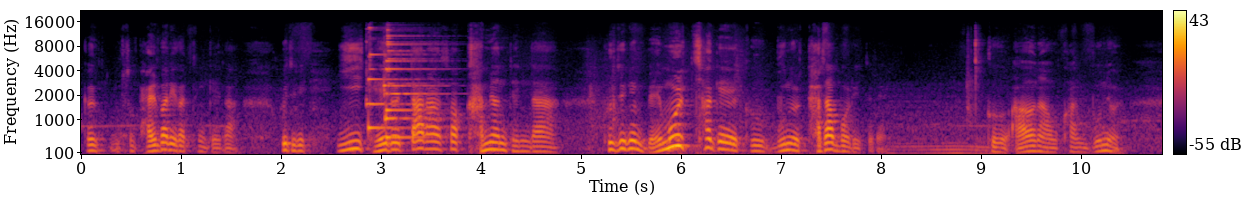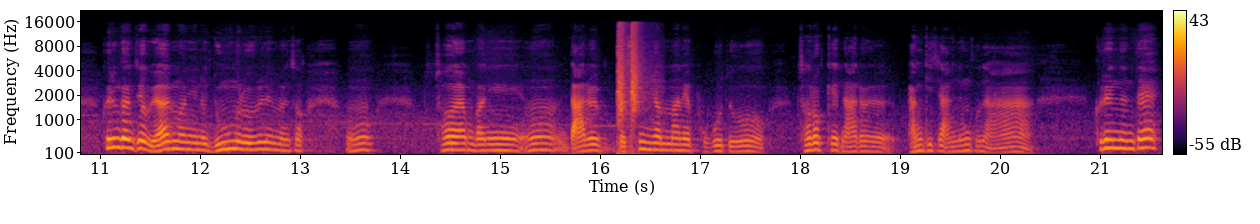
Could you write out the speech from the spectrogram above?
그 무슨 발바리 같은 개가 그랬더니 이 개를 따라서 가면 된다 그러더니 매몰차게 그 문을 닫아버리더래 그 아흔아홉한 문을 그러니까 이제 외할머니는 눈물을 흘리면서 어, 저 양반이 어, 나를 몇십 년 만에 보고도 저렇게 나를 반기지 않는구나 그랬는데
